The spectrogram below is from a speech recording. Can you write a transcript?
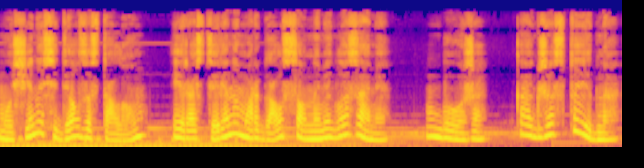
Мужчина сидел за столом и растерянно моргал сонными глазами. «Боже, как же стыдно!»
